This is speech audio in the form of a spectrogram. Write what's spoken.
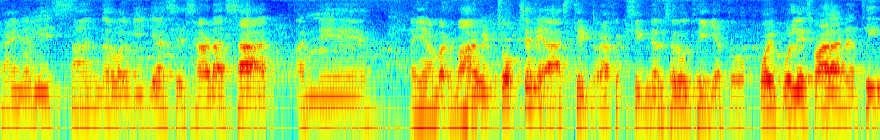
ફાઇનલી સાંજના વાગી ગયા છે સાડા સાત અને અહીંયા અમાર મહાવીર ચોક છે ને, આજથી ટ્રાફિક સિગ્નલ શરૂ થઈ ગયા. તો કોઈ પોલીસવાળા નથી,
